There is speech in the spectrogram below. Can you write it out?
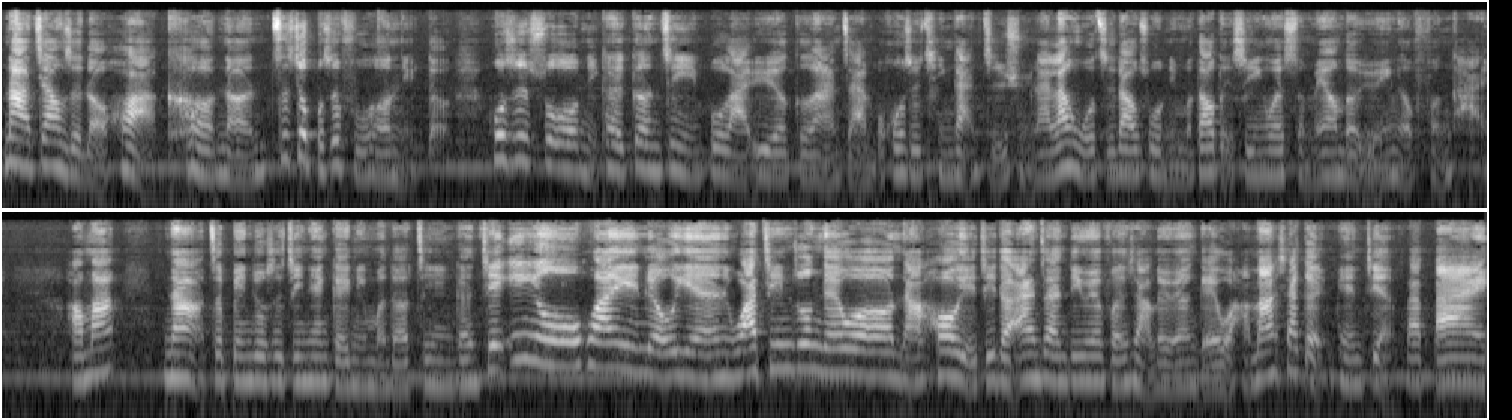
那这样子的话，可能这就不是符合你的，或是说你可以更进一步来预约个案占卜，或是情感咨询，来让我知道说你们到底是因为什么样的原因而分开。好吗？那这边就是今天给你们的指引跟建议哦。欢迎留言挖金砖给我，然后也记得按赞、订阅、分享、留言给我，好吗？下个影片见，拜拜。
